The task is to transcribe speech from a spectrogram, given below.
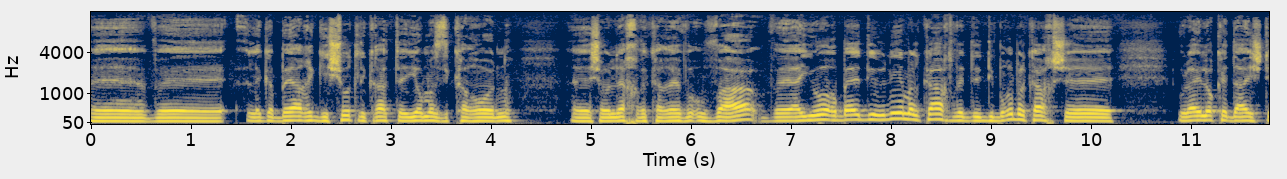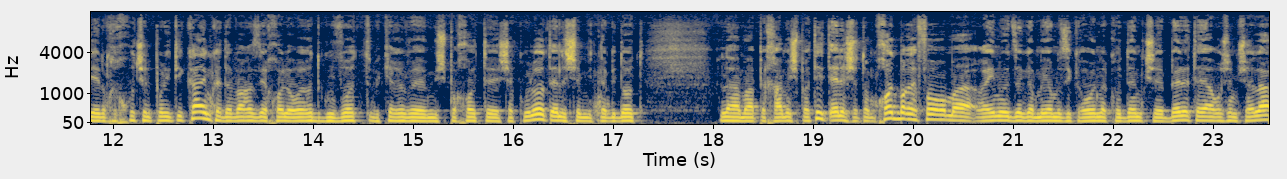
אה, ולגבי הרגישות לקראת יום הזיכרון אה, שהולך וקרב ובא, והיו הרבה דיונים על כך ודיבורים על כך שאולי לא כדאי שתהיה נוכחות של פוליטיקאים, כי הדבר הזה יכול לעורר תגובות בקרב משפחות שכולות, אלה שמתנגדות למהפכה המשפטית, אלה שתומכות ברפורמה, ראינו את זה גם ביום הזיכרון הקודם כשבנט היה ראש הממשלה.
